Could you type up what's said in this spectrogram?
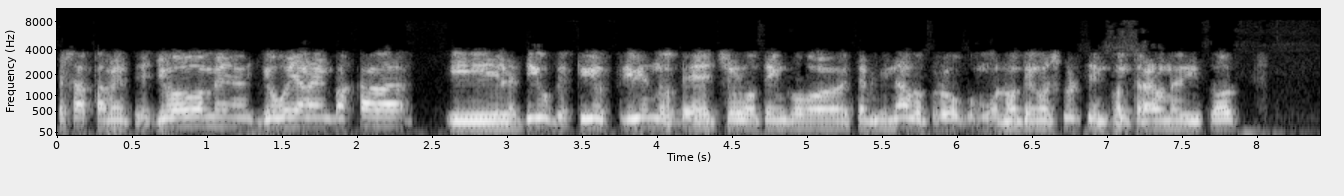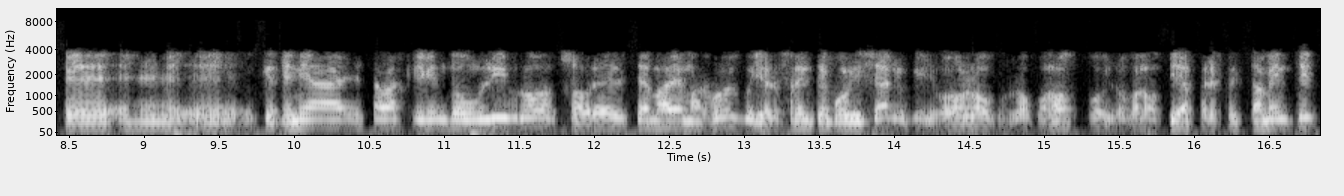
Exactamente. Yo, me, yo voy a la embajada y les digo que estoy escribiendo, de hecho lo tengo terminado, pero como no tengo suerte, encontrar un editor eh, eh, que tenía estaba escribiendo un libro sobre el tema de Marruecos y el Frente Polisario, que yo lo, conozco y lo conocía perfectamente,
